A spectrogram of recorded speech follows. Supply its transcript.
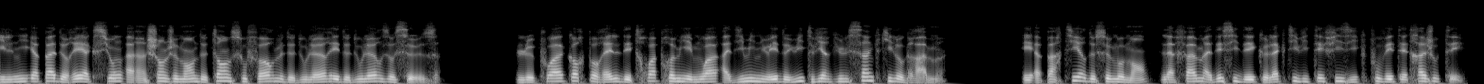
Il n'y a pas de réaction à un changement de temps sous forme de douleurs et de douleurs osseuses. Le poids corporel des trois premiers mois a diminué de 8,5 kg. Et à partir de ce moment, la femme a décidé que l'activité physique pouvait être ajoutée.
